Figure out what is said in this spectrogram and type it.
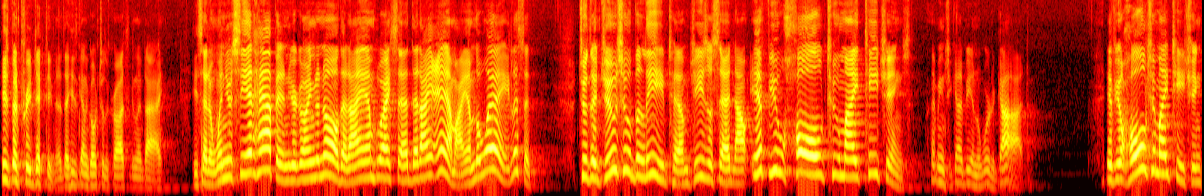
He's been predicting it, that he's going to go to the cross, he's going to die. He said, And when you see it happen, you're going to know that I am who I said that I am. I am the way. Listen, to the Jews who believed him, Jesus said, Now, if you hold to my teachings, that means you got to be in the Word of God. If you hold to my teachings,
